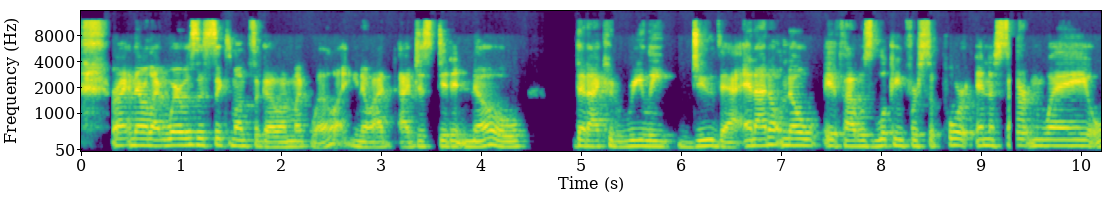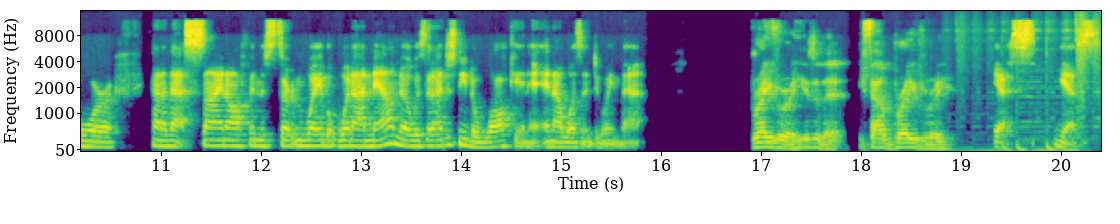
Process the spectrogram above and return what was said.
right? And they were like, where was this six months ago? I'm like, well, you know, I, I just didn't know that I could really do that. And I don't know if I was looking for support in a certain way or kind of that sign off in a certain way. But what I now know is that I just need to walk in it. And I wasn't doing that. Bravery, isn't it? You found bravery. Yes. Yes.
